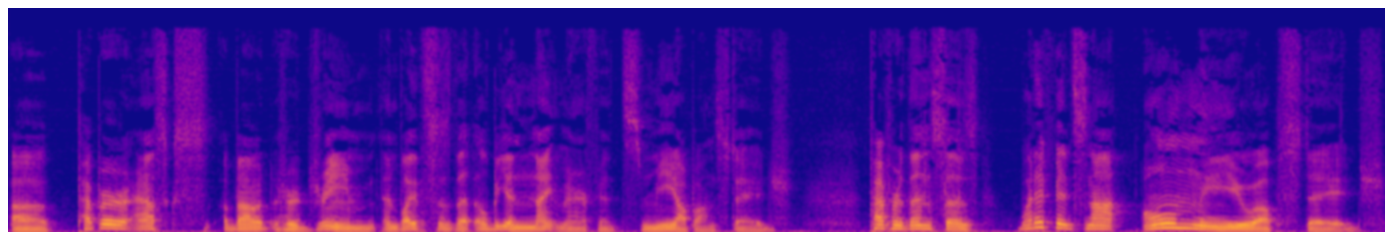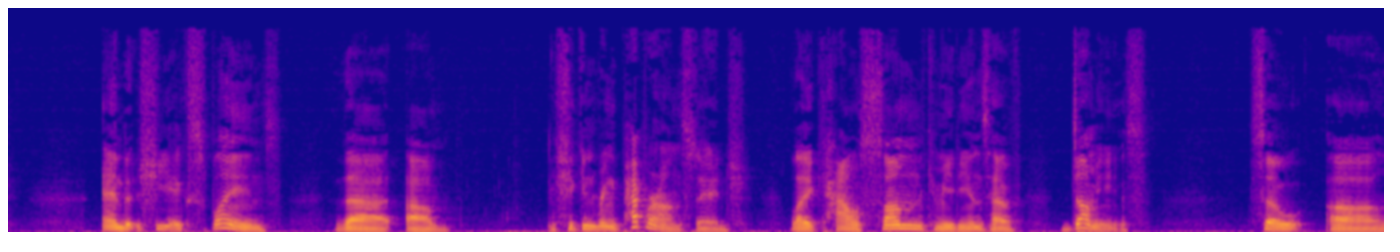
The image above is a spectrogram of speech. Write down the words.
Uh, Pepper asks about her dream, and Blythe says that it'll be a nightmare if it's me up on stage. Pepper then says, What if it's not only you upstage? And she explains that um, she can bring Pepper on stage, like how some comedians have dummies. So, uh,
